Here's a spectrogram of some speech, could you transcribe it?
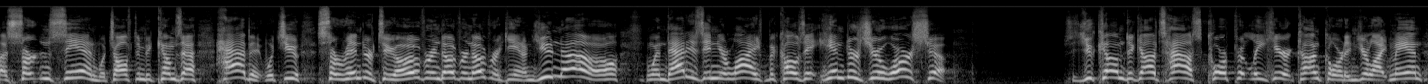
a, certain sin, which often becomes a habit, which you surrender to over and over and over again. And you know when that is in your life because it hinders your worship. So you come to God's house corporately here at Concord, and you're like, man,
